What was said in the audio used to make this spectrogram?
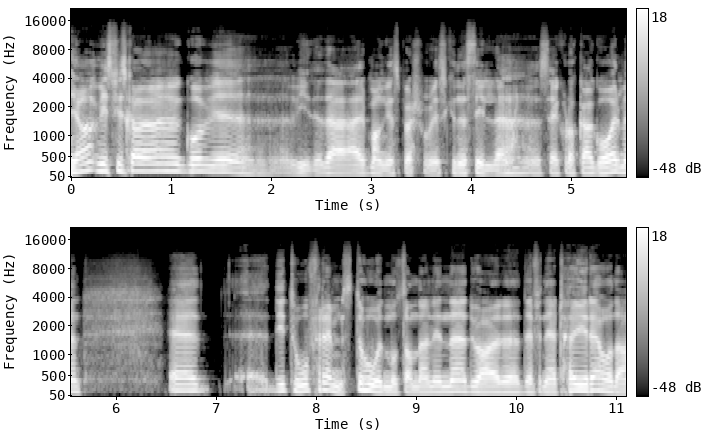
Ja, hvis vi skal gå videre Det er mange spørsmål vi skulle stille. Se klokka går. Men eh, de to fremste hovedmotstanderne dine Du har definert Høyre og da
